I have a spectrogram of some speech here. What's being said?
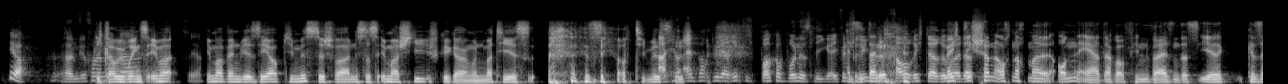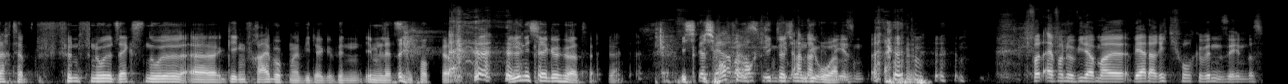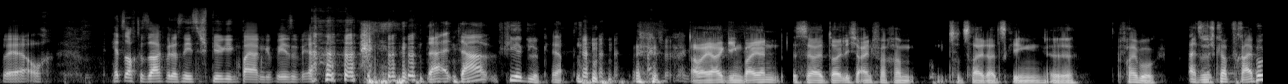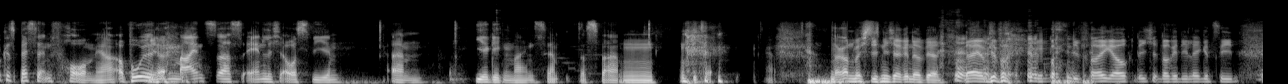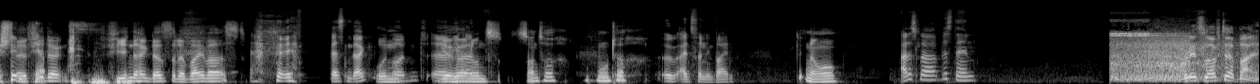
ja, hören wir von Ich glaube übrigens immer, so, ja. immer wenn wir sehr optimistisch waren, ist das immer schief gegangen und Matti ist sehr optimistisch. Ach, ich habe einfach wieder richtig Bock auf Bundesliga. Ich bin also schon richtig traurig darüber. Möchte ich schon auch nochmal on-air darauf hinweisen, dass ihr gesagt habt, 5-0, 6-0 äh, gegen Freiburg mal wieder gewinnen im letzten Podcast. Den ich ja gehört habe. Ja. Ich, ich hoffe, es liegt euch an die Ohren. ich wollte einfach nur wieder mal wer da richtig hoch gewinnen sehen. Das wäre ja auch Hätte es auch gesagt, wenn das nächste Spiel gegen Bayern gewesen wäre. da, da viel Glück, ja. Aber ja, gegen Bayern ist ja halt deutlich einfacher zurzeit als gegen äh, Freiburg. Also ich glaube, Freiburg ist besser in Form, ja. Obwohl ja. gegen Mainz sah es ähnlich aus wie ähm, ihr gegen Mainz, ja. Das war mm. Ja. Daran möchte ich nicht erinnert werden. Naja, wir wollen, wir wollen, die Folge auch nicht noch in die Länge ziehen. Stimmt. Äh, vielen, ja. Dank, vielen Dank, dass du dabei warst. Besten Dank. Und, und äh, wir hören uns Sonntag, Montag. Irgendeins von den beiden. Genau. Alles klar, bis dann. Und jetzt läuft der Ball.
